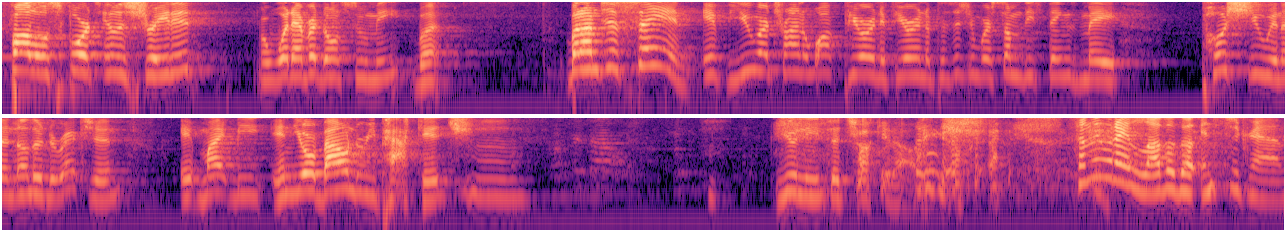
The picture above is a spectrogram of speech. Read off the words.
follow Sports Illustrated or whatever. Don't sue me. But but I'm just saying, if you are trying to walk pure and if you're in a position where some of these things may push you in another direction, it might be in your boundary package. Mm-hmm. You need to chuck it out. Something that I love about Instagram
